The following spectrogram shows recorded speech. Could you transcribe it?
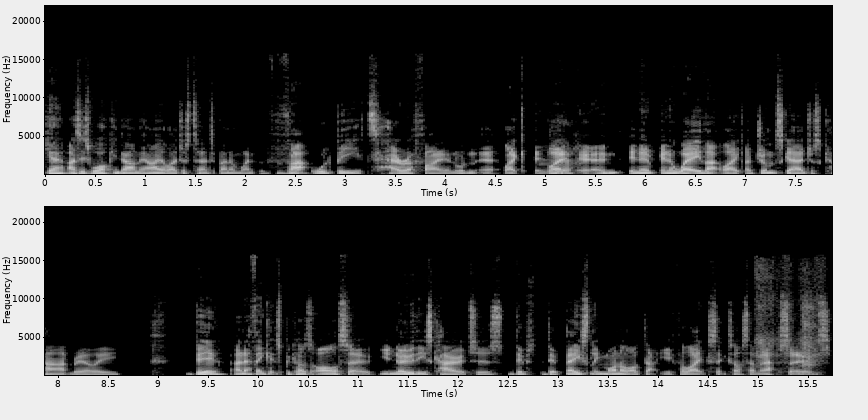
Yeah, as he's walking down the aisle, I just turned to Ben and went, "That would be terrifying, wouldn't it? Like, it- like, in in a in a way that like a jump scare just can't really do." And I think it's because also you know these characters they've they've basically monologued at you for like six or seven episodes,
